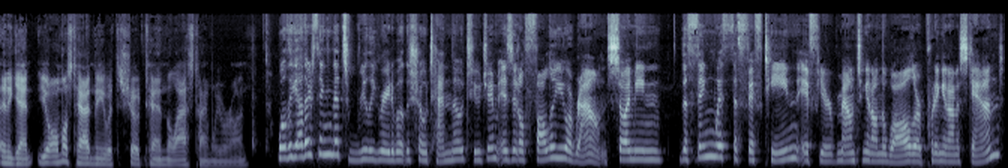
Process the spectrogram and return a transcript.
and again, you almost had me with the show 10 the last time we were on. Well, the other thing that's really great about the show 10, though, too, Jim, is it'll follow you around. So, I mean, the thing with the 15, if you're mounting it on the wall or putting it on a stand,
